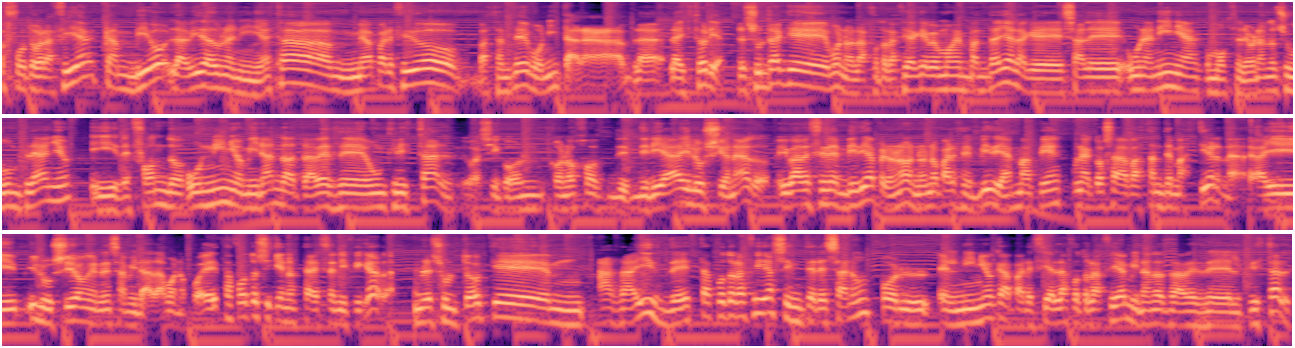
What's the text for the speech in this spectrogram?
fotografía cambió la vida de una niña. Esta me ha parecido bastante bonita la, la- la historia. Resulta que, bueno, la fotografía que vemos en pantalla, en la que sale una niña como celebrando su cumpleaños y de fondo un niño mirando a través de un cristal, así con, con ojos, di- diría, ilusionado. Iba a decir envidia, pero no, no, no parece envidia, es más bien una cosa bastante más tierna. Hay ilusión en esa mirada. Bueno, pues esta foto sí que no está escenificada. Resultó que mm, a raíz de esta fotografía se interesaron por el niño que aparecía en la fotografía mirando a través del cristal.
